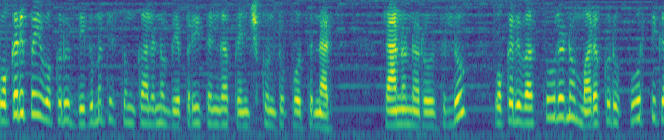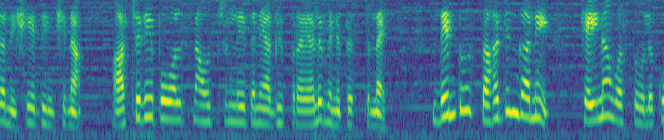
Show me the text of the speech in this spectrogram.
ఒకరిపై ఒకరు దిగుమతి సుంకాలను విపరీతంగా పెంచుకుంటూ పోతున్నారు. రానున్న రోజుల్లో ఒకరి వస్తువులను మరొకరు పూర్తిగా నిషేధించినా ఆశ్చర్యపోవాల్సిన అవసరం లేదనే అభిప్రాయాలు వినిపిస్తున్నాయి. దీంతో సహజంగానే చైనా వస్తువులకు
